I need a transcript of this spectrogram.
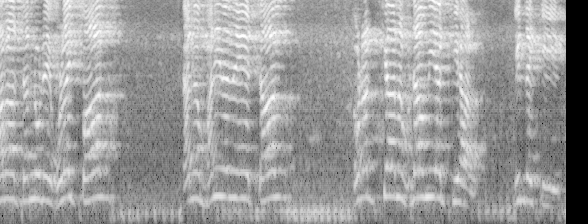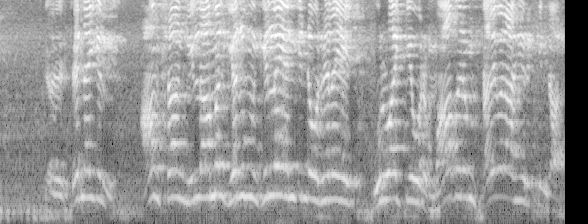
ஆனால் தன்னுடைய உழைப்பால் தன் மனித நேயத்தால் தொடர்ச்சியான விடாமுயற்சியால் இன்றைக்கு சென்னையில் ஆம்ஸ்டாங் இல்லாமல் எதுவும் இல்லை என்கின்ற ஒரு நிலையை உருவாக்கிய ஒரு மாபெரும் தலைவராக இருக்கின்றார்.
